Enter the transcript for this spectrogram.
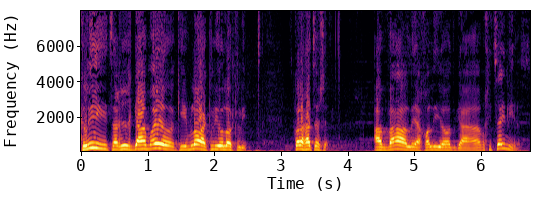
כלי צריך גם עיר, כי אם לא, הכלי הוא לא כלי. כל אחד צריך... אבל יכול להיות גם חיצי ניאס.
